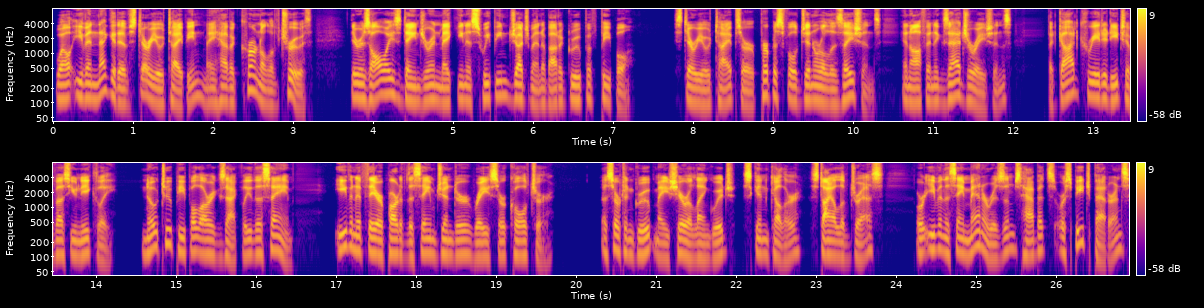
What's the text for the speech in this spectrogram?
While even negative stereotyping may have a kernel of truth, there is always danger in making a sweeping judgment about a group of people. Stereotypes are purposeful generalizations and often exaggerations, but God created each of us uniquely. No two people are exactly the same, even if they are part of the same gender, race, or culture. A certain group may share a language, skin color, style of dress, or even the same mannerisms, habits, or speech patterns,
